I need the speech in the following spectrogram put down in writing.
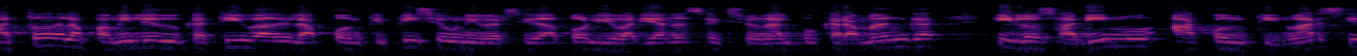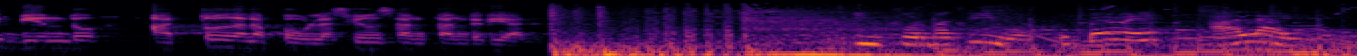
a toda la familia educativa de la Pontificia Universidad Bolivariana Seccional Bucaramanga y los animo a continuar sirviendo a toda la población santanderiana. Informativo UPB al aire.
